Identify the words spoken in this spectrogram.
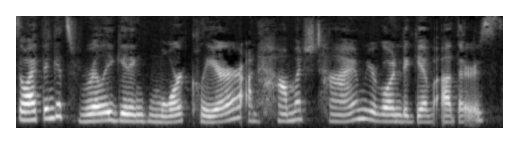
So I think it's really getting more clear on how much time you're going to give others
